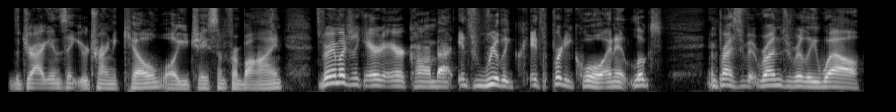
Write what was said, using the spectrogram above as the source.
the dragons that you're trying to kill while you chase them from behind. It's very much like air to air combat. It's really it's pretty cool and it looks impressive. It runs really well,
